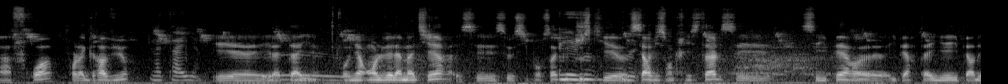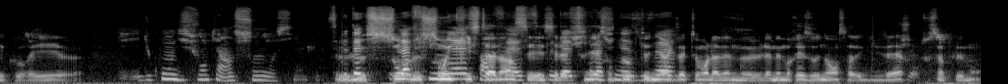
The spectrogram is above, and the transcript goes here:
à froid pour la gravure La taille. et, euh, et la taille, pour venir enlever la matière. Et c'est aussi pour ça que Les tout gens- ce qui est euh, ouais. service en cristal, c'est hyper, euh, hyper taillé, hyper décoré. euh. Et du coup, on dit souvent qu'il y a un son aussi. le- C'est Le, peut-être le son, la le son est en cristallin, fait. c'est la finesse. On peut obtenir exactement la même, la même résonance avec du verre, Je- tout simplement.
